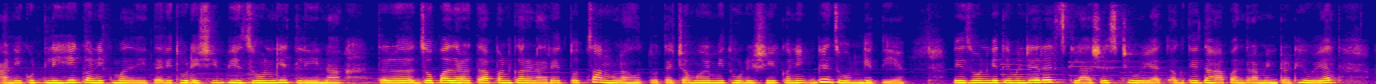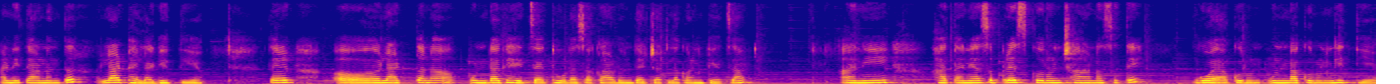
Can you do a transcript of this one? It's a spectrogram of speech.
आणि कुठलीही कणिक मळली तरी थोडीशी भिजवून घेतली ना तर जो पदार्थ आपण करणार आहे तो चांगला होतो. त्याच्यामुळे मी थोडीशी कणिक भिजवून घेते आहे भिजवून घेते म्हणजे रेस्टला असेच ठेवूयात. अगदी दहा पंधरा मिनटं ठेवूयात आणि त्यानंतर लाटायला घेते आहे तर लाटताना उंडा घ्यायचा आहे थोडासा काढून त्याच्यातला कणकेचा. आणि हाताने असं प्रेस करून छान असं ते गोळा करून उंडा करून घेते आहे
